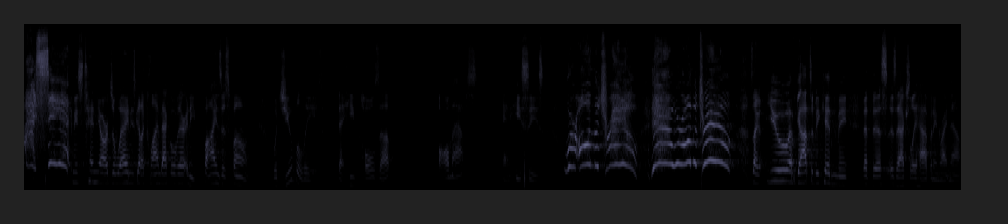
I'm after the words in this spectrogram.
I see it! And he's 10 yards away and he's got to climb back over there and he finds his phone. Would you believe that he pulls up all maps and he sees we're on the trail. Yeah, we're on the trail. It's like, you have got to be kidding me that this is actually happening right now.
